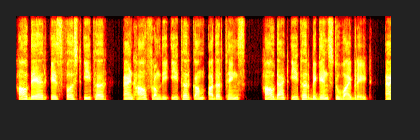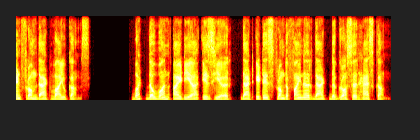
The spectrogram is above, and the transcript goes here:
how there is first ether, and how from the ether come other things, how that ether begins to vibrate, and from that vayu comes. But the one idea is here that it is from the finer that the grosser has come.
